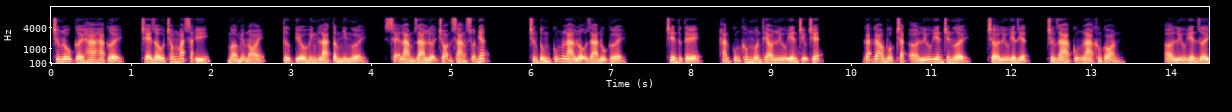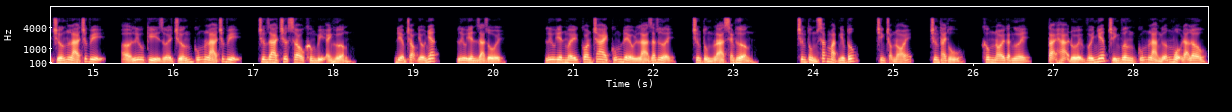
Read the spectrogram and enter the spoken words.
Trương lỗ cười ha ha cười, che giấu trong mắt sắc ý, mở miệng nói, tử kiều huynh là tầm nhìn người, sẽ làm ra lựa chọn sáng suốt nhất. Trương tùng cũng là lộ ra nụ cười. Trên thực tế, hắn cũng không muốn theo lưu yên chịu chết. Gắt gao buộc chặt ở lưu yên trên người, chờ lưu yên diệt, trương gia cũng là không còn. Ở lưu yên dưới trướng là chức vị, ở lưu kỳ dưới trướng cũng là chức vị, trương gia trước sau không bị ảnh hưởng. Điểm trọng yếu nhất, lưu yên già rồi. Lưu yên mấy con trai cũng đều là rất rưởi trương tùng là xem thường. Trương tùng sắc mặt nghiêm túc, trịnh trọng nói, trương thái thú, không nói gặp ngươi, tại hạ đối với nhiếp chính vương cũng là ngưỡng mộ đã lâu.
